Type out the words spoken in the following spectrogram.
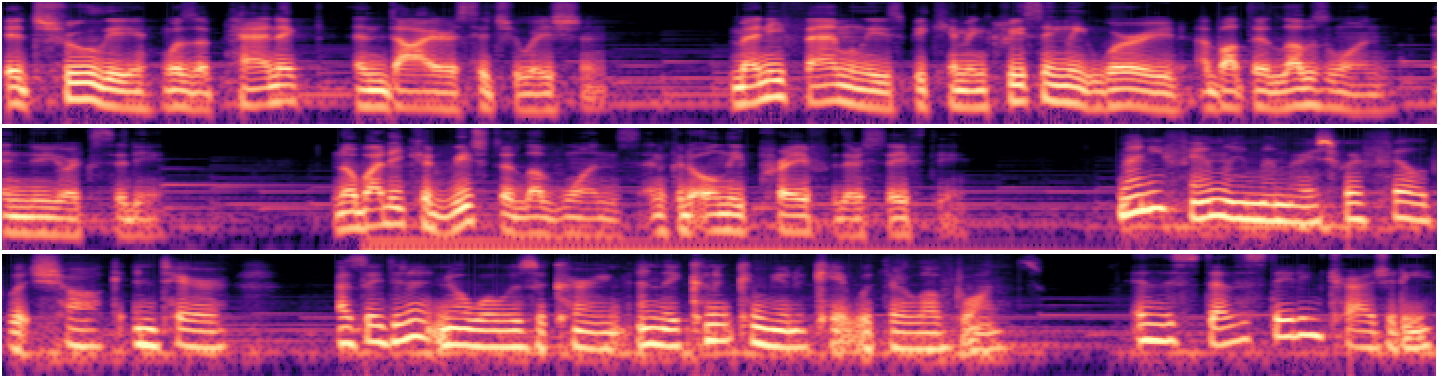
It truly was a panicked and dire situation. Many families became increasingly worried about their loved one in New York City. Nobody could reach their loved ones and could only pray for their safety. Many family members were filled with shock and terror as they didn't know what was occurring and they couldn't communicate with their loved ones. In this devastating tragedy,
